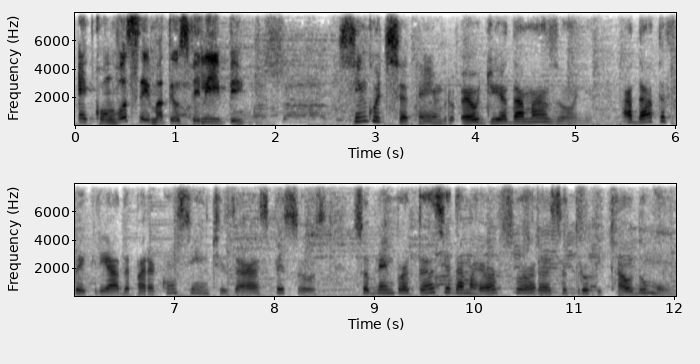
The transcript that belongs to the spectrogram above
É com você, Matheus Felipe. 5 de setembro é o Dia da Amazônia. A data foi criada para conscientizar as pessoas sobre a importância da maior floresta tropical do mundo.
